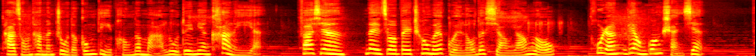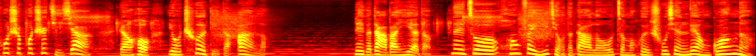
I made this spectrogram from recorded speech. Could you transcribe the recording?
他从他们住的工地棚的马路对面看了一眼，发现那座被称为“鬼楼”的小洋楼突然亮光闪现，扑哧扑哧几下，然后又彻底的暗了。那个大半夜的，那座荒废已久的大楼怎么会出现亮光呢？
